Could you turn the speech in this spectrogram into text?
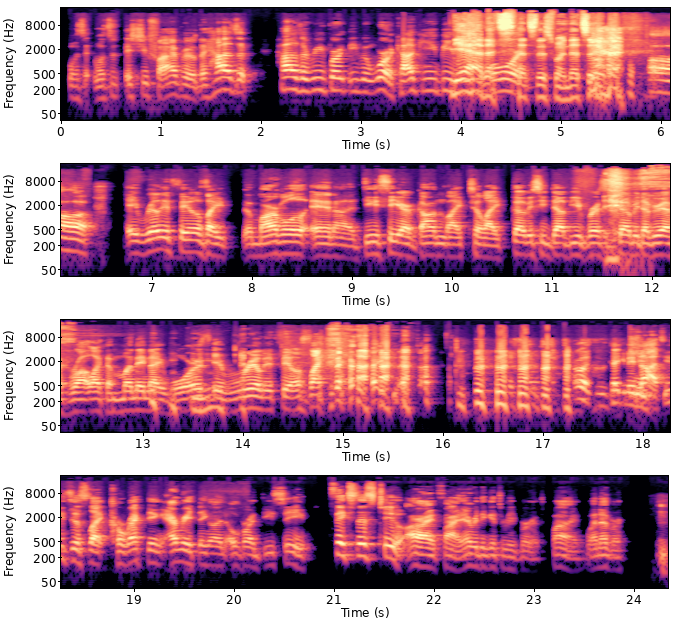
Was it was it issue five or like how does it how does the rebirth even work? How can you be yeah, that's reborn? that's this one. That's it. Oh, it really feels like the Marvel and uh, DC have gone like to like WCW versus WWF Raw, like the Monday Night Wars. It really feels like that right now. like he's taking any shots. He's just like correcting everything on over on DC. Fix this too. All right, fine. Everything gets rebirthed. Fine, whatever.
